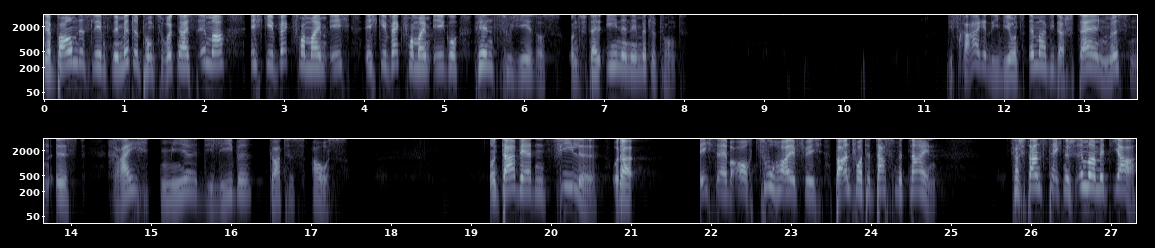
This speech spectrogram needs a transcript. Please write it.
Der Baum des Lebens in den Mittelpunkt zu rücken heißt immer, ich gehe weg von meinem Ich, ich gehe weg von meinem Ego hin zu Jesus und stelle ihn in den Mittelpunkt. Die Frage, die wir uns immer wieder stellen müssen, ist, reicht mir die Liebe Gottes aus? Und da werden viele oder ich selber auch zu häufig beantwortet das mit Nein. Verstandstechnisch immer mit Ja,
